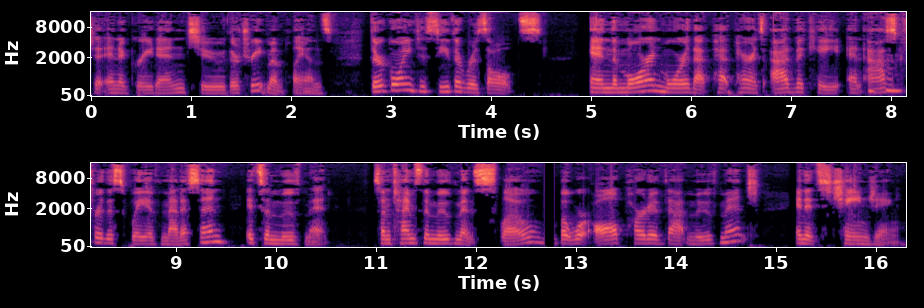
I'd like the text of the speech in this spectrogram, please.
to integrate into their treatment plans. They're going to see the results and the more and more that pet parents advocate and ask mm-hmm. for this way of medicine, it's a movement. Sometimes the movement's slow, but we're all part of that movement and it's changing.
